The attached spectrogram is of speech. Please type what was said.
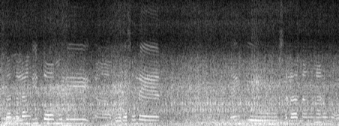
hanggang na lang dito muli Ah, bukas ulit. Thank you sa lahat ng nanonood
